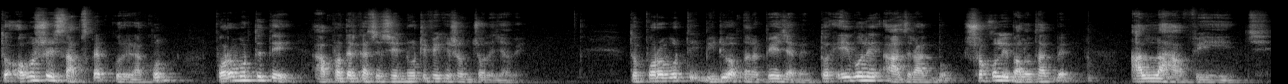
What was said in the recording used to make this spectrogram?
তো অবশ্যই সাবস্ক্রাইব করে রাখুন। পরবর্তীতে আপনাদের কাছে সেই নোটিফিকেশন চলে যাবে। তো পরবর্তী ভিডিও আপনারা পেয়ে যাবেন। তো এই বলে আজ রাখব। সকলেই ভালো থাকবেন। আল্লাহ হাফিজ।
